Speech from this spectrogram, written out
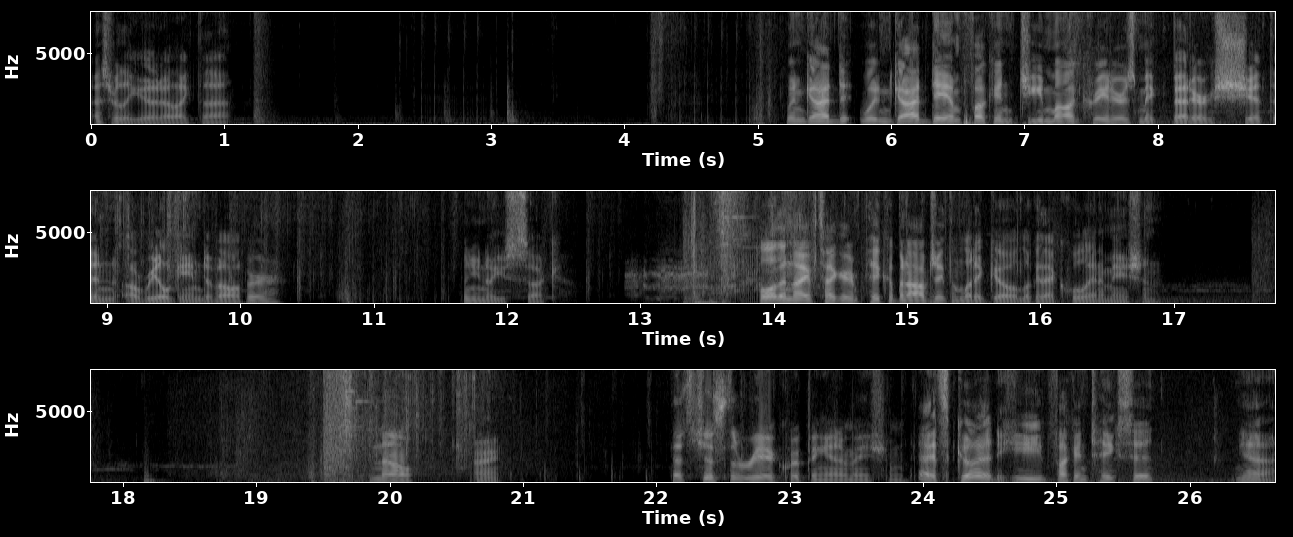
that's really good. I like that. When god when goddamn fucking Gmod creators make better shit than a real game developer, then you know you suck. Pull out the knife tiger and pick up an object and let it go. Look at that cool animation. No, Alright. That's just the re-equipping animation. Yeah, it's good. He fucking takes it. Yeah.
